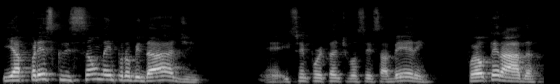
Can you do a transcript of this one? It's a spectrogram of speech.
E a prescrição da improbidade, é, isso é importante vocês saberem, foi alterada.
